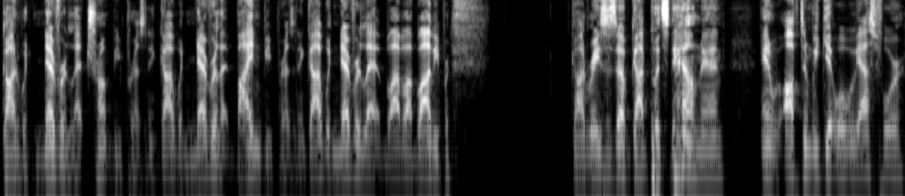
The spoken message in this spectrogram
God would never let Trump be president. God would never let Biden be president. God would never let blah, blah, blah be president. God raises up, God puts down, man. And often we get what we ask for.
